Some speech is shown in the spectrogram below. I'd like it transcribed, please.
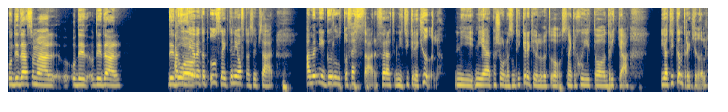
Och det är det som är... Och det, och det är där... Det är då... Alltså, jag vet att ursäkten är ofta typ så här... Ja, men ni går ut och festar för att ni tycker det är kul. Ni, ni är personer som tycker det är kul att vara ute och snacka skit och dricka. Jag tycker inte det är kul.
